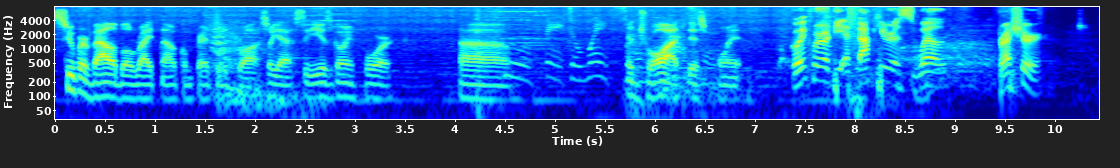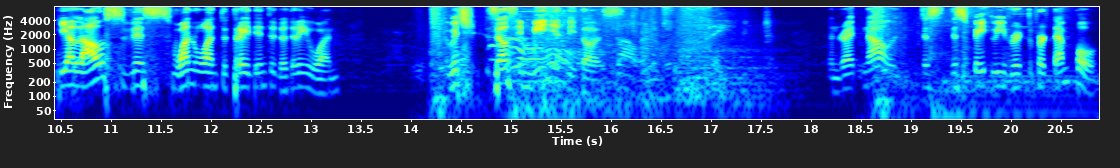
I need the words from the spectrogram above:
super valuable right now compared to the draw. So yeah, so he is going for uh, draw at this point. Going for the attack here as well. Pressure. He allows this 1-1 to trade into the 3-1. Which Zels immediately does. And right now, just this Fate Weaver for tempo.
